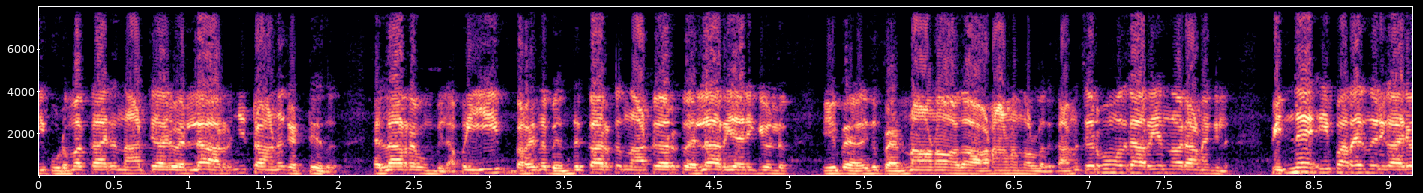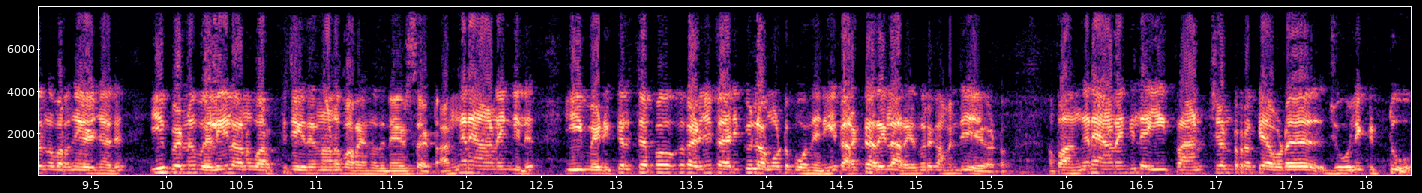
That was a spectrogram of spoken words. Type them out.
ഈ കുടുംബക്കാരും നാട്ടുകാരും എല്ലാം അറിഞ്ഞിട്ടാണ് കെട്ടിയത്. എല്ലാവരുടെ മുമ്പിൽ. അപ്പൊ ഈ പറയുന്ന ബന്ധുക്കാർക്കും നാട്ടുകാർക്കും എല്ലാം അറിയായിരിക്കുമല്ലോ. ഈ ഇത് പെണ്ണാണോ അതോ ആണാണെന്നുള്ളത്. കാരണം ചെറുപ്പം മുതൽ അറിയുന്നവരാണെങ്കിൽ പിന്നെ ഈ പറയുന്ന ഒരു കാര്യം എന്ന് പറഞ്ഞു കഴിഞ്ഞാൽ ഈ പെണ്ണ് വെളിയിലാണ് വർക്ക് ചെയ്തതെന്നാണ് പറയുന്നത് നേഴ്സായിട്ട്. അങ്ങനെയാണെങ്കിൽ ഈ മെഡിക്കൽ സ്റ്റെപ്പ് ഒക്കെ കഴിഞ്ഞിട്ടായിരിക്കും അങ്ങോട്ട് പോകുന്നത്. എനിക്ക് കറക്റ്റ് അറിയില്ല. അറിയുന്നവർ കമന്റ് ചെയ്യട്ടോ അപ്പൊ അങ്ങനെയാണെങ്കിൽ ഈ ട്രാൻസ്ജെൻഡർ ഒക്കെ അവിടെ ജോലി കിട്ടുമോ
